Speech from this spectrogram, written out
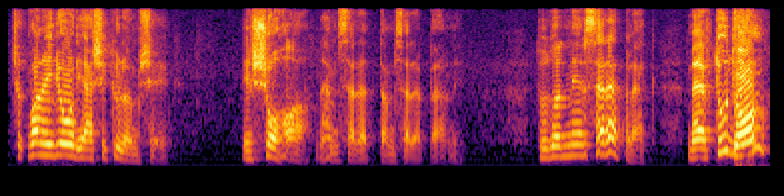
Csak van egy óriási különbség. Én soha nem szerettem szerepelni. Tudod miért szereplek? mert tudom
